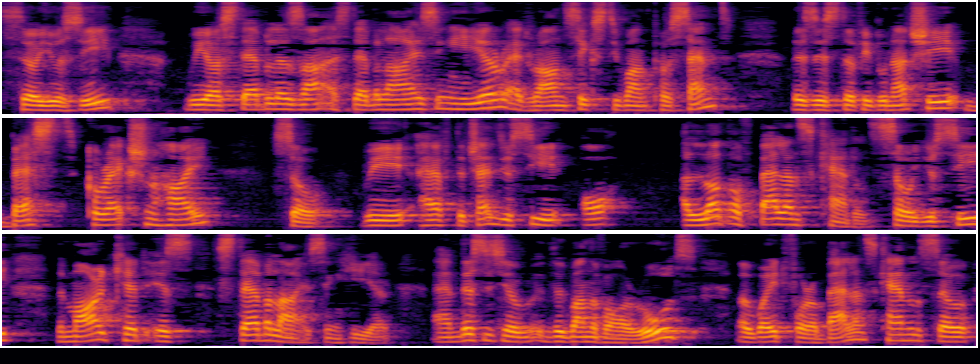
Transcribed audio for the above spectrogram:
So you see, we are stabilizing here at around 61%. This is the Fibonacci best correction high. So we have the chance, you see all, a lot of balance candles. So you see the market is stabilizing here. And this is your, the, one of our rules. Uh, wait for a balance candle. So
